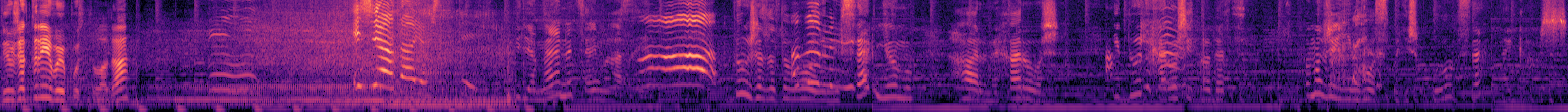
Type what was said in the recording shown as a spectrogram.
Ти вже три випустила, да? І ще даєш ти. Біля мене цей магазин. Дуже задоволений. Все в ньому гарне, хороше. І дуже хороші продавці. Поможи їм, Господі, щоб було все найкраще.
